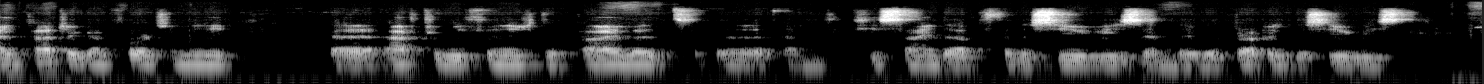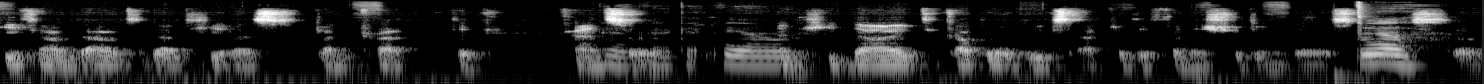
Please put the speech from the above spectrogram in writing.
And Patrick, unfortunately, uh, after we finished the pilot uh, and he signed up for the series and they were dropping the series, he found out that he has pancreatic cancer. Yeah. And he died a couple of weeks after they finished shooting the series. Yeah. So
